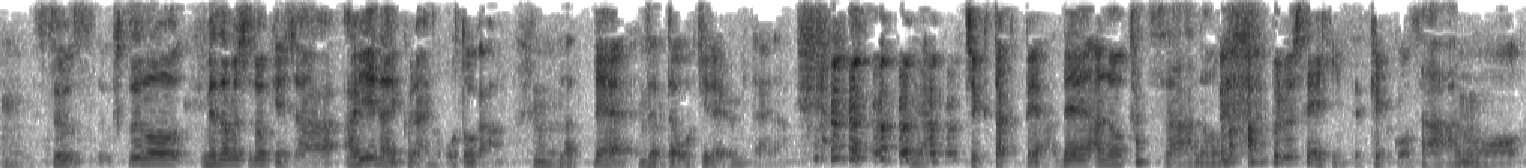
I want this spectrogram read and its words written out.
うん。普通普通の目覚まし時計じゃありえないくらいの音がうん。鳴って、うん。絶対起きれるみたいな。ね、チックタックペア。で、あの、かつさ、あの、ま、アップル製品って結構さ、あの、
